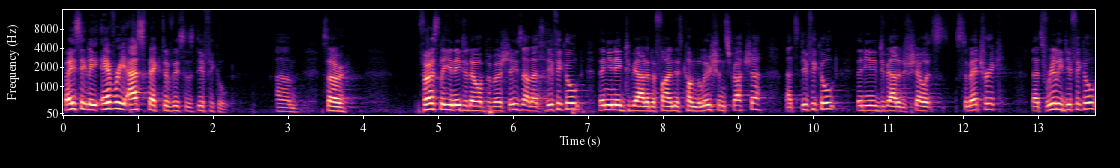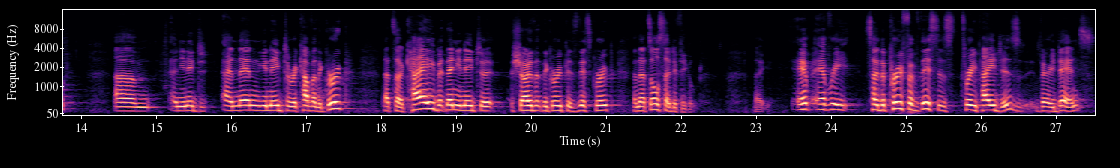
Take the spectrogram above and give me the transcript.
basically, every aspect of this is difficult. Um, so Firstly, you need to know what perverse sheaves are. That's difficult. Then you need to be able to define this convolution structure. That's difficult. Then you need to be able to show it's symmetric. That's really difficult. Um, and, you need to, and then you need to recover the group. That's okay, but then you need to show that the group is this group, and that's also difficult. Like every, so the proof of this is three pages, very dense,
